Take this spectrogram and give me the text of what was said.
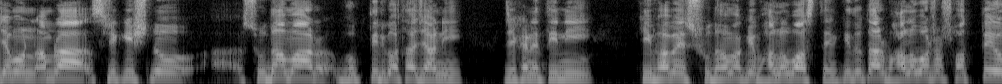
যেমন আমরা শ্রীকৃষ্ণ সুদামার ভক্তির কথা জানি, যেখানে তিনি কীভাবে সুদামাকে ভালোবাসতেন। কিন্তু তার ভালোবাসা সত্ত্বেও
